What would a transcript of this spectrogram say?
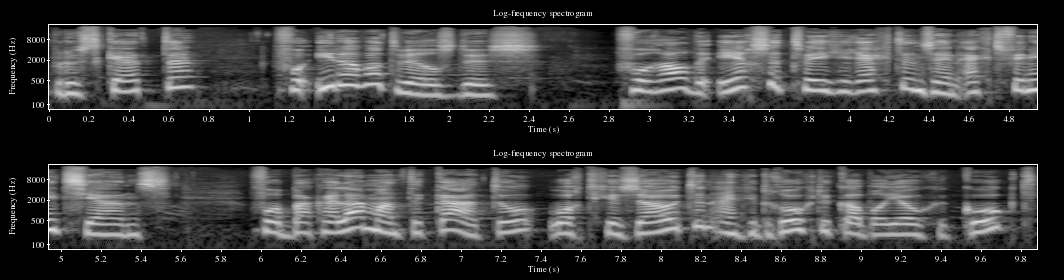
bruschette, voor ieder wat wils dus. Vooral de eerste twee gerechten zijn echt Venetiaans. Voor bacala mantecato wordt gezouten en gedroogde kabeljauw gekookt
